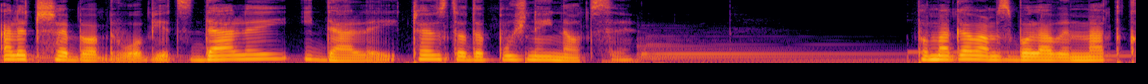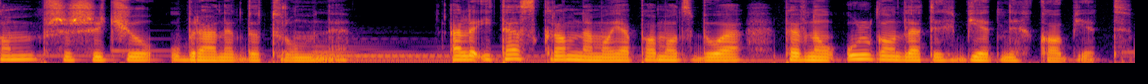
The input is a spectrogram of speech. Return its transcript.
Ale trzeba było biec dalej i dalej, często do późnej nocy. Pomagałam zbolałym matkom przy szyciu ubranek do trumny. Ale i ta skromna moja pomoc była pewną ulgą dla tych biednych kobiet.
